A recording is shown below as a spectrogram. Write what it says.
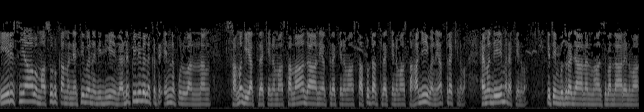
ඊර්ෂියාව මසුරුකම නැතිවන විදිහේ වැඩපිළිවෙලකට එන්න පුළුවන් නම් සමගියත් රැකෙනවා සමාදානයත් රැකෙනවා සතුටත් රැකෙනවා සහජීවනයත් රැකෙනවා. හැමදේම රැකෙනවා. ඉතින් බුදුරජාණන් වහන්සේ බදාරනවා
